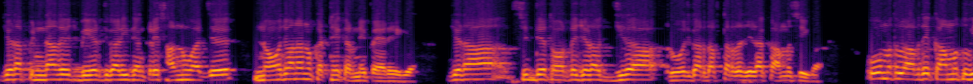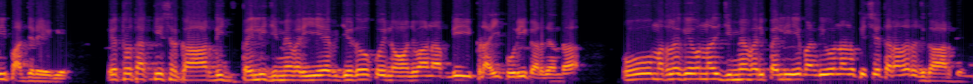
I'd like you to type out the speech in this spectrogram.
ਜਿਹੜਾ ਪਿੰਡਾਂ ਦੇ ਵਿੱਚ ਬੇਰੁਜ਼ਗਾਰੀ ਦੇ ਅੰਕੜੇ ਸਾਨੂੰ ਅੱਜ ਨੌਜਵਾਨਾਂ ਨੂੰ ਇਕੱਠੇ ਕਰਨੇ ਪੈ ਰਹੇ ਹੈਗੇ ਜਿਹੜਾ ਸਿੱਧੇ ਤੌਰ ਤੇ ਜਿਹੜਾ ਜਿਹੜਾ ਰੋਜ਼ਗਾਰ ਦਫ਼ਤਰ ਦਾ ਜਿਹੜਾ ਕੰਮ ਸੀਗਾ, ਉਹ ਮਤਲਬ ਆਪਦੇ ਕੰਮ ਤੋਂ ਵੀ ਭੱਜ ਰਹੇ ਗਏ ਇੱਥੋਂ ਤੱਕ ਕਿ ਸਰਕਾਰ ਦੀ ਪਹਿਲੀ ਜ਼ਿੰਮੇਵਾਰੀ ਇਹ ਹੈ ਜਦੋਂ ਕੋਈ ਨੌਜਵਾਨ ਆਪਦੀ ਪੜ੍ਹਾਈ ਪੂਰੀ ਕਰ ਜਾਂਦਾ, ਉਹ ਮਤਲਬ ਕਿ ਉਹਨਾਂ ਦੀ ਜ਼ਿੰਮੇਵਾਰੀ ਪਹਿਲੀ ਇਹ ਬਣਦੀ ਉਹਨਾਂ ਨੂੰ ਕਿਸੇ ਤਰ੍ਹਾਂ ਦਾ ਰੁਜ਼ਗਾਰ ਦੇਣਾ।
